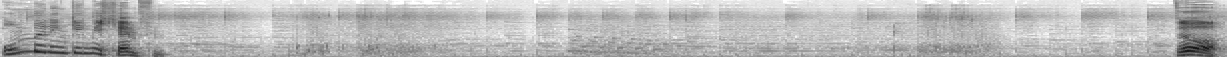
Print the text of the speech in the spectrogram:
unbedingt gegen mich kämpfen. So.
